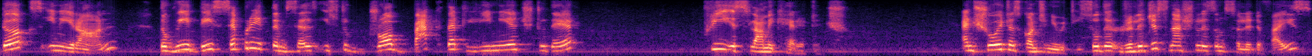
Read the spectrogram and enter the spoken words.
Turks in Iran. The way they separate themselves is to draw back that lineage to their pre Islamic heritage and show it as continuity. So, the religious nationalism solidifies.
